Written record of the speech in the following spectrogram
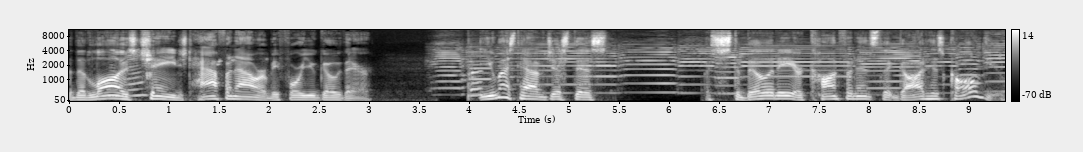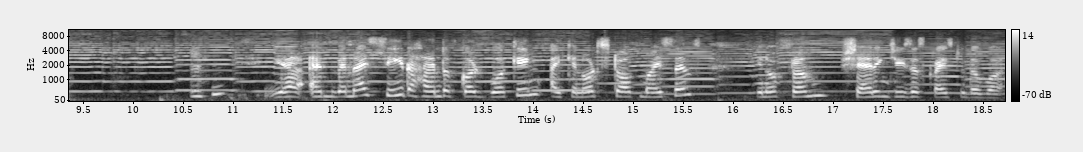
The law is uh-huh. changed half an hour before you go there. You must have just this stability or confidence that God has called you. Mm-hmm. Yeah, and when I see the hand of God working, I cannot stop myself, you know, from sharing Jesus Christ to the world.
